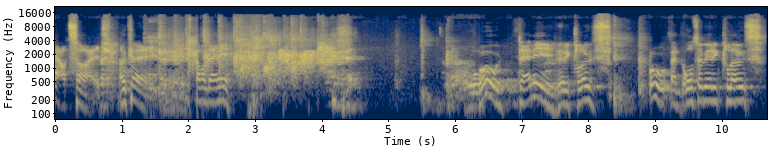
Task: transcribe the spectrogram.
outside. Okay. Come on, Danny. Oh, Danny, very close. Oh, and also very close.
